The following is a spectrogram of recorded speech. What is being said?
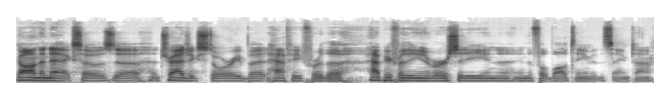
gone the next. So it was a, a tragic story, but happy for the happy for the university and the and the football team at the same time.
